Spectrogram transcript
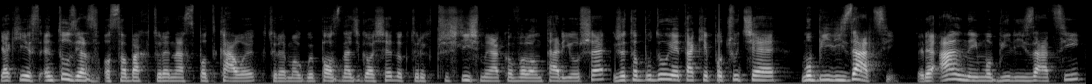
jaki jest entuzjazm w osobach, które nas spotkały, które mogły poznać Gosię, do których przyszliśmy jako wolontariusze, że to buduje takie poczucie mobilizacji realnej mobilizacji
